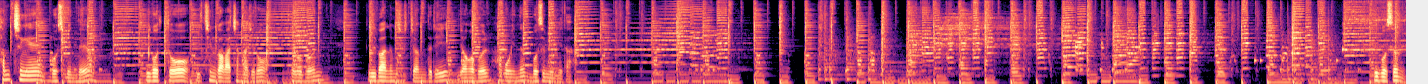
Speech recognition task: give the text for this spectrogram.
삼층의 모습인데요. 이것도 2층과 마찬가지로 대부분 일반 음식점들이 영업을 하고 있는 모습입니다. 이곳은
